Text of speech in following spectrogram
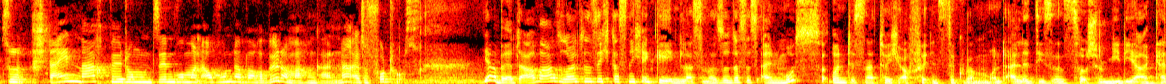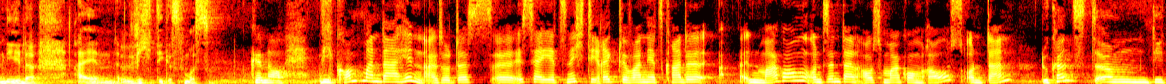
so Steinnachbildungen sind, wo man auch wunderbare Bilder machen kann, ne? also Fotos ja, wer da war, sollte sich das nicht entgehen lassen. Also das ist ein Muss und ist natürlich auch für Instagram und alle diese Social-Media-Kanäle ein wichtiges Muss. Genau. Wie kommt man da hin? Also das äh, ist ja jetzt nicht direkt, wir waren jetzt gerade in Magong und sind dann aus Magong raus und dann? Du kannst ähm, die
